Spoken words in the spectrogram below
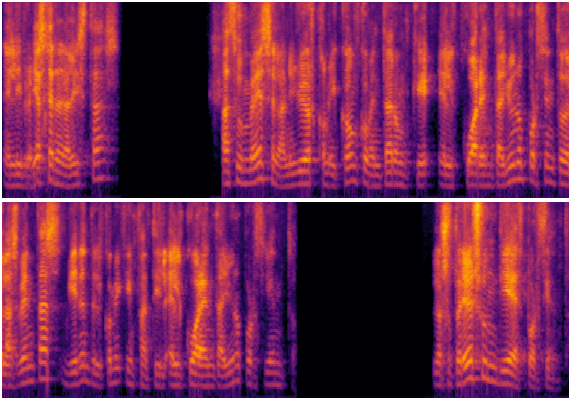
en librerías generalistas, hace un mes en la New York Comic Con comentaron que el 41% de las ventas vienen del cómic infantil. El 41%. Los superhéroes un 10%.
